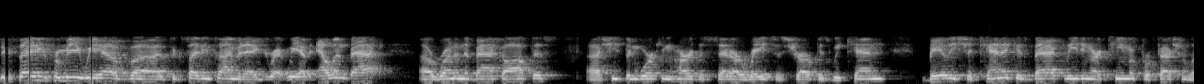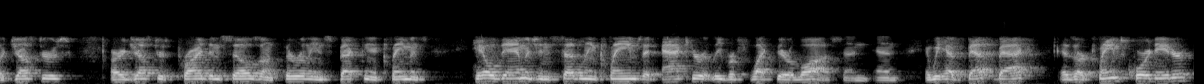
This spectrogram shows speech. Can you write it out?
exciting for me. We have uh, it's exciting time at Ag Direct. We have Ellen back uh, running the back office. Uh, she's been working hard to set our rates as sharp as we can. Bailey Shikenik is back leading our team of professional adjusters. Our adjusters pride themselves on thoroughly inspecting a claimant's hail damage and settling claims that accurately reflect their loss. And, and, and we have Beth back as our claims coordinator.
